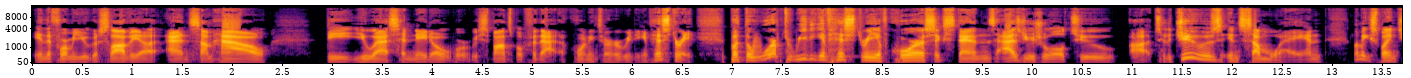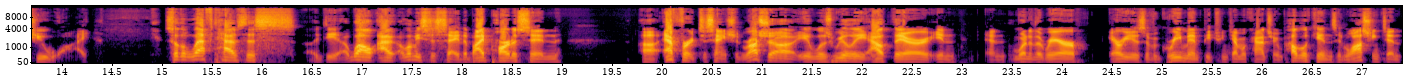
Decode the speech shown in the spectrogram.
in the former Yugoslavia, and somehow the U.S. and NATO were responsible for that, according to her reading of history. But the warped reading of history, of course, extends as usual to uh, to the Jews in some way, and let me explain to you why. So the left has this idea. Well, I, let me just say the bipartisan uh, effort to sanction Russia. It was really out there in and one of the rare areas of agreement between Democrats and Republicans in Washington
